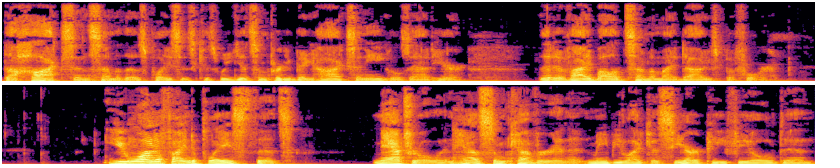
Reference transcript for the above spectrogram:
the hawks in some of those places because we get some pretty big hawks and eagles out here that have eyeballed some of my dogs before. You want to find a place that's natural and has some cover in it, maybe like a CRP field and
